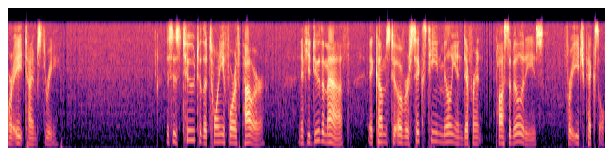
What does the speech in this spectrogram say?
or 8 times 3. This is 2 to the 24th power, and if you do the math, it comes to over 16 million different possibilities for each pixel.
